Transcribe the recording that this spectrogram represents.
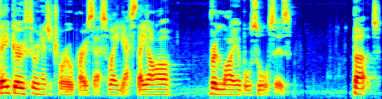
they go through an editorial process where yes, they are reliable sources. But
